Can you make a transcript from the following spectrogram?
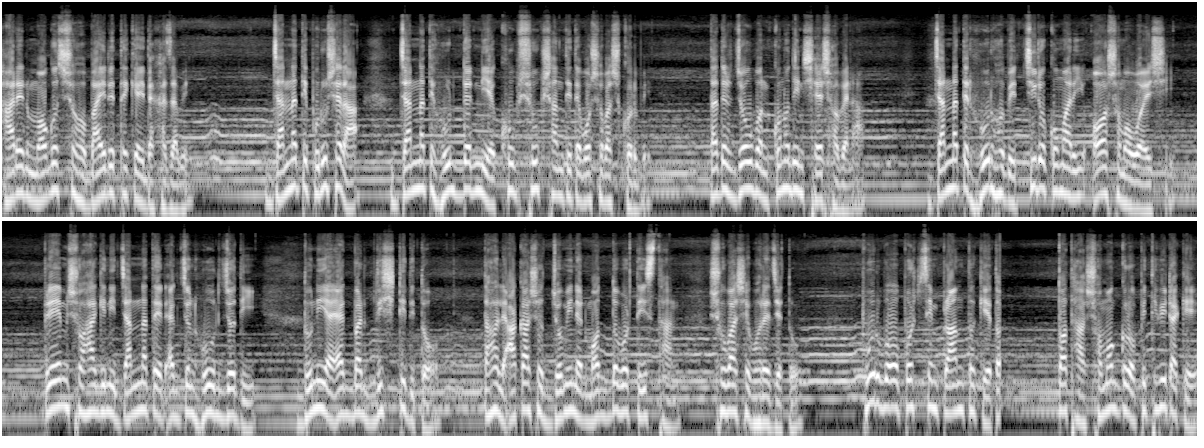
হাড়ের মগজসহ বাইরে থেকেই দেখা যাবে। জান্নাতি পুরুষেরা জান্নাতি হুডদের নিয়ে খুব সুখ শান্তিতে বসবাস করবে। তাদের যৌবন কোনোদিন শেষ হবে না। জান্নাতের হুর হবে চিরকুমারী অসমবয়সী। প্রেম সোহাগিনী জান্নাতের একজন হুর যদি দুনিয়া একবার দৃষ্টি দিত, তাহলে আকাশ ও জমিনের মধ্যবর্তী স্থান সুবাসে ভরে যেত। পূর্ব ও পশ্চিম প্রান্তকে তথা সমগ্র পৃথিবীটাকে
